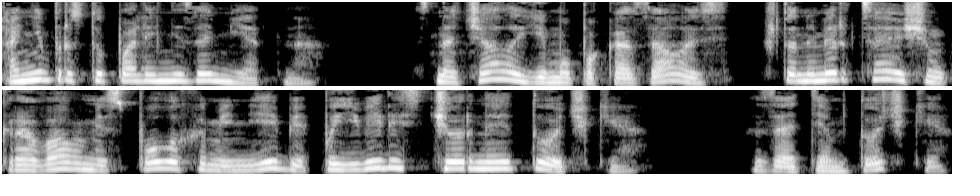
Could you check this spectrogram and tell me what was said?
Они проступали незаметно. Сначала ему показалось, что на мерцающем кровавыми сполохами небе появились черные точки. Затем точки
